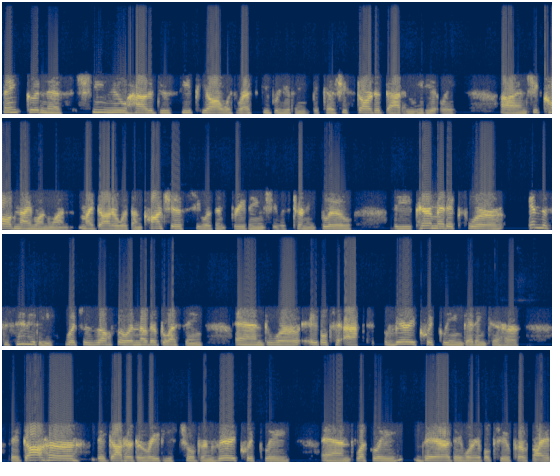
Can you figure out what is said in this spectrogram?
thank goodness she knew how to do CPR with rescue breathing because she started that immediately. Uh, and she called 911. My daughter was unconscious. She wasn't breathing. She was turning blue. The paramedics were in the vicinity, which is also another blessing, and were able to act very quickly in getting to her. They got her, they got her to Rady's children very quickly, and luckily there they were able to provide,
